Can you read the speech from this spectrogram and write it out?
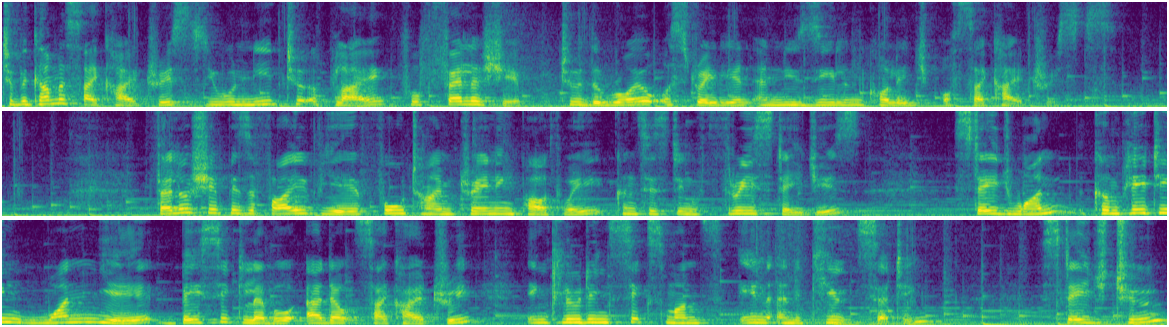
To become a psychiatrist, you will need to apply for fellowship to the Royal Australian and New Zealand College of Psychiatrists. Fellowship is a five-year full-time training pathway consisting of three stages. Stage 1, completing one year basic level adult psychiatry, including six months in an acute setting. Stage 2,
